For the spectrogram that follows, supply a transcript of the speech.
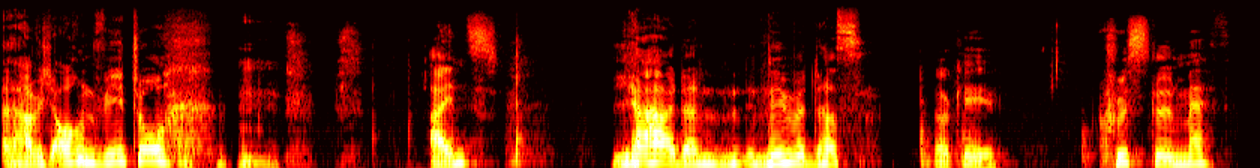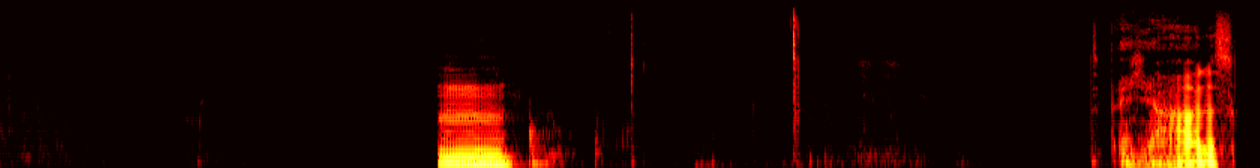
Äh, Habe ich auch ein Veto? Eins. ja, dann nehmen wir das. Okay. Crystal Meth. Mm. Ja, das.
